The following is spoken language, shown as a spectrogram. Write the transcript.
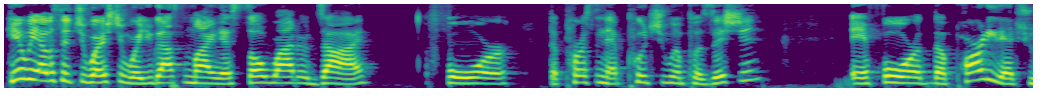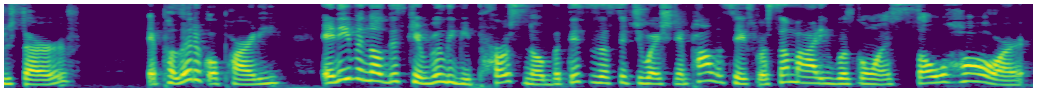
here we have a situation where you got somebody that's so ride or die for the person that put you in position and for the party that you serve, a political party, and even though this can really be personal, but this is a situation in politics where somebody was going so hard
